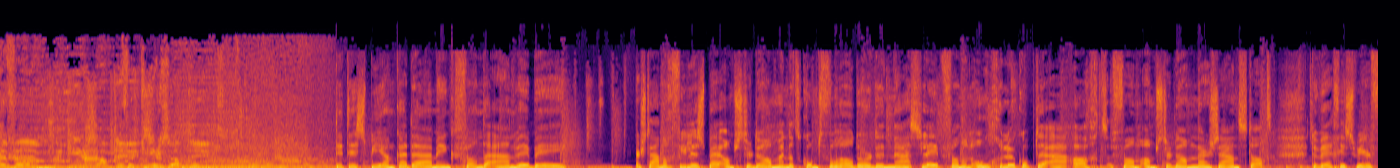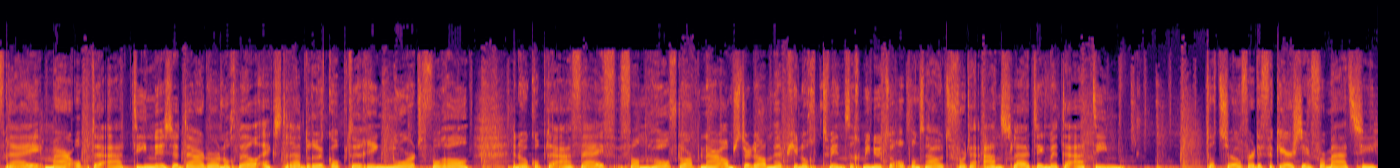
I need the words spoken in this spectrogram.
ZFM, verkeersupdate. verkeersupdate. Dit is Bianca Damink van de ANWB. Er staan nog files bij Amsterdam en dat komt vooral door de nasleep van een ongeluk op de A8 van Amsterdam naar Zaanstad. De weg is weer vrij, maar op de A10 is het daardoor nog wel extra druk op de Ring Noord vooral. En ook op de A5 van Hoofddorp naar Amsterdam heb je nog 20 minuten oponthoud voor de aansluiting met de A10. Tot zover de verkeersinformatie.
